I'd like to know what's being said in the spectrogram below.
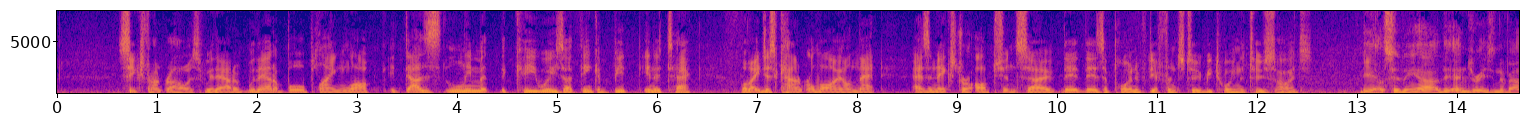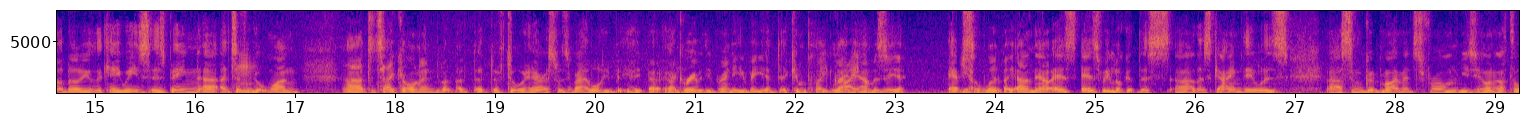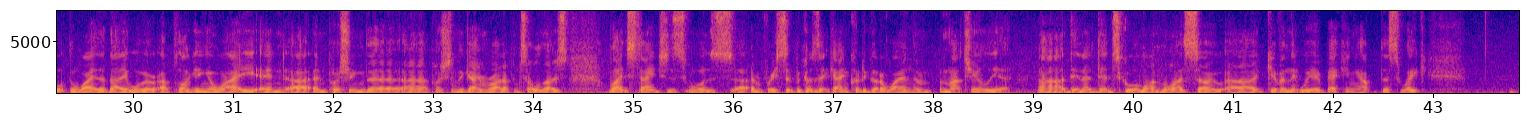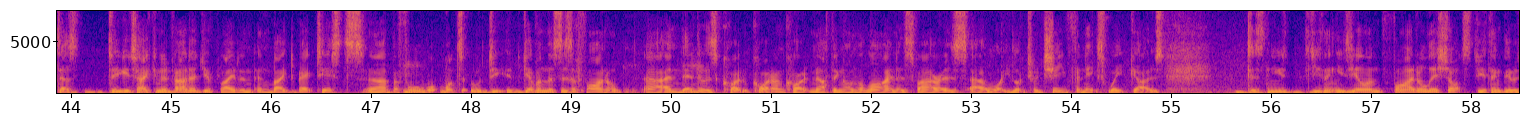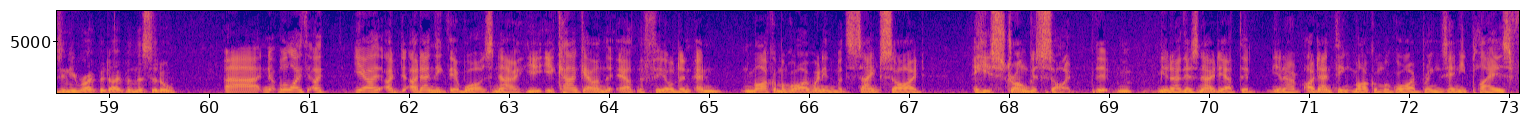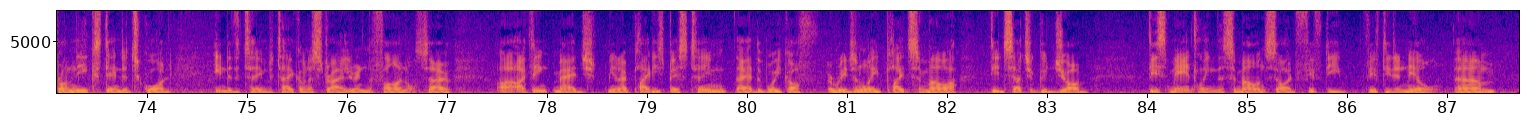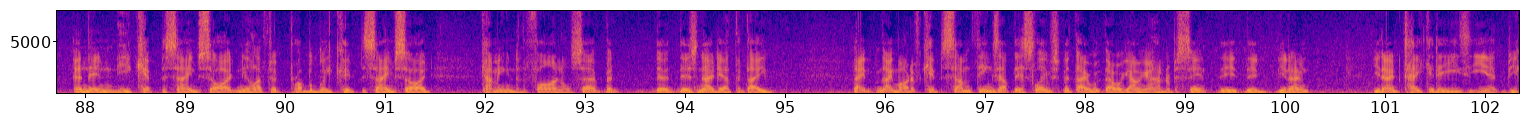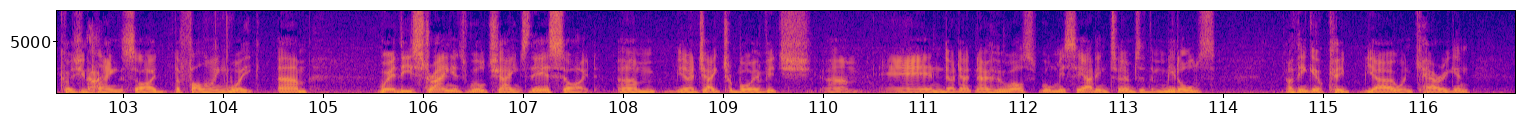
Six front rowers without a without a ball playing lock. It does limit the Kiwis, I think, a bit in attack. Well, they just can't rely on that as an extra option. So there, there's a point of difference too between the two sides. Yeah, certainly. Uh, the injuries and availability of the Kiwis has been uh, a difficult mm. one uh, to take on. And uh, if Tohu Harris was available, he, he, I agree with you, Brandy. He'd be a, a complete lay down Misere. Absolutely. Yep. Uh, now, as as we look at this uh, this game, there was uh, some good moments from New Zealand. I thought the way that they were uh, plugging away and uh, and pushing the uh, pushing the game right up until those late stages was impressive because that game could have got away on them much earlier than it did scoreline wise. So, given that we're backing up this week, does do you take an advantage? You've played in, in back-to-back tests uh, before. Mm. What, what's you, given this is a final uh, and that mm. there was quite quite unquote nothing on the line as far as uh, what you look to achieve for next week goes. Does New, do you think New Zealand fired all their shots? Do you think there was any rope it open this at all? Uh, no, well, I, I yeah, I, I, don't think there was. No, you, you can't go the, out in the field and, and Michael Maguire went in with the same side his strongest side. You know, there's no doubt that, you know, I don't think Michael Maguire brings any players from the extended squad into the team to take on Australia in the final. So I think Madge, you know, played his best team. They had the week off originally, played Samoa, did such a good job dismantling the Samoan side 50, 50 to nil. Um, and then he kept the same side, and he'll have to probably keep the same side coming into the final. So, but there, there's no doubt that they they, they might have kept some things up their sleeves, but they were, they were going 100%. The, the, you, don't, you don't take it easy because you're no. playing the side the following week. Um, where the Australians will change their side. Um, you know, Jake Trbojevic um, and I don't know who else will miss out in terms of the middles. I think he'll keep Yeo and Carrigan,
